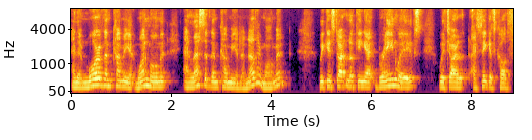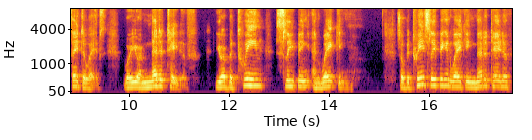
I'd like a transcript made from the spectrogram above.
and there are more of them coming at one moment and less of them coming at another moment, we can start looking at brain waves, which are, I think it's called theta waves, where you are meditative. You're between sleeping and waking. So between sleeping and waking, meditative,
